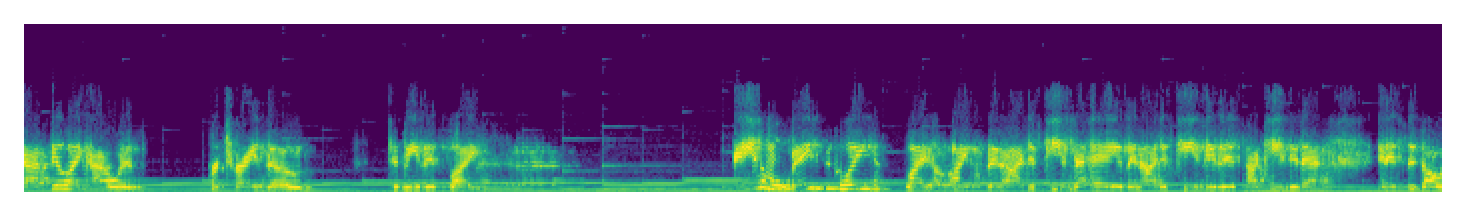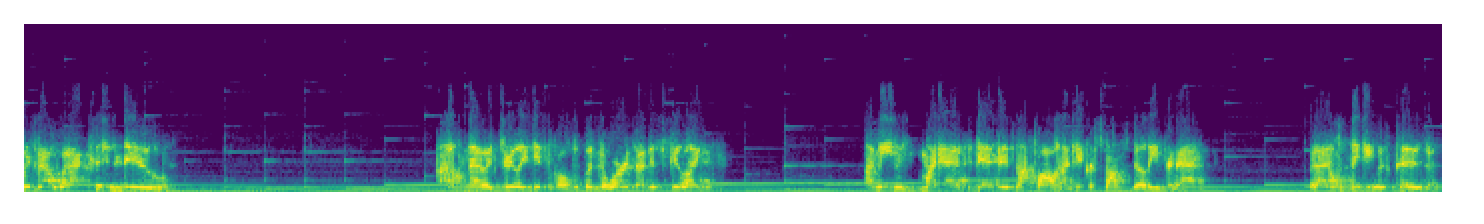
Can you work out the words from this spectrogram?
I feel like I was portrayed though to be this like animal basically like like that I just can't behave and I just can't do this I can't do that and it's just always about what I couldn't do I don't know. It's really difficult to put into words. I just feel like, I mean, my dad's death is my fault, and I take responsibility for that. But I don't think it was because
